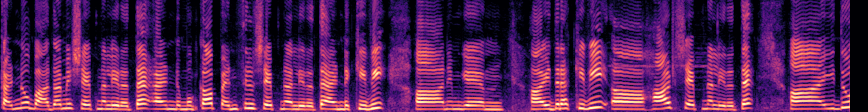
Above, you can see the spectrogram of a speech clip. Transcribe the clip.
ಕಣ್ಣು ಬಾದಾಮಿ ಶೇಪ್ನಲ್ಲಿರುತ್ತೆ ಆ್ಯಂಡ್ ಮುಖ ಪೆನ್ಸಿಲ್ ಶೇಪ್ನಲ್ಲಿರುತ್ತೆ ಆ್ಯಂಡ್ ಕಿವಿ ನಿಮಗೆ ಇದರ ಕಿವಿ ಹಾರ್ಟ್ ಶೇಪ್ನಲ್ಲಿರುತ್ತೆ ಇದು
